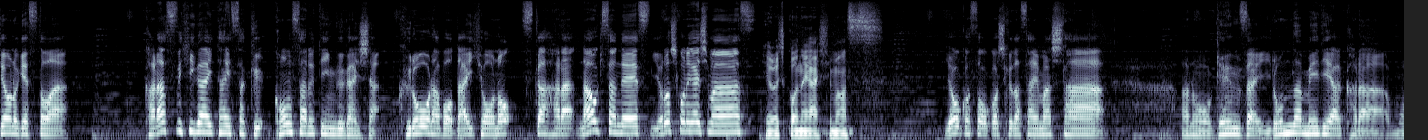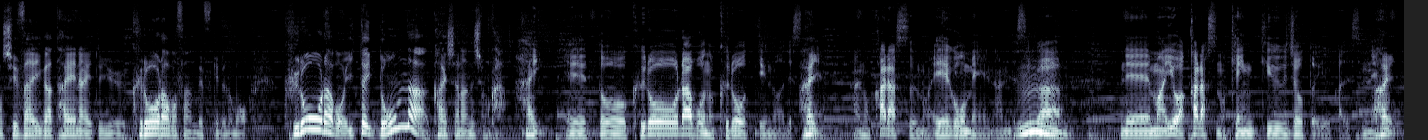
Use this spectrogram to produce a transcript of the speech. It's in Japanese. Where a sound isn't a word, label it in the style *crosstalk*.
今日のゲストはカラス被害対策コンサルティング会社クローラボ代表の塚原直樹さんです。よろしくお願いします。よろしくお願いします。ようこそお越しくださいました。あの現在いろんなメディアからもう取材が絶えないというクローラボさんですけれどもクローラボ一体どんな会社なんでしょうか？はい。えっ、ー、とクローラボのクローっていうのはですね、はい、あのカラスの英語名なんですが、でまあ要はカラスの研究所というかですね、はい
